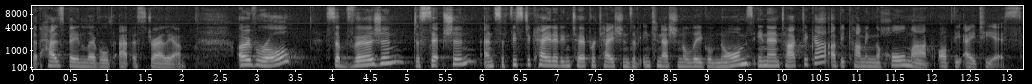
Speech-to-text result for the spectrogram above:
that has been levelled at Australia. Overall, subversion, deception and sophisticated interpretations of international legal norms in Antarctica are becoming the hallmark of the ATS.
